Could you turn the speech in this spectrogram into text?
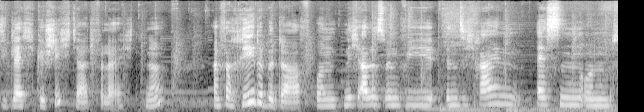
die gleiche Geschichte hat vielleicht, ne? Einfach Redebedarf und nicht alles irgendwie in sich rein essen und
